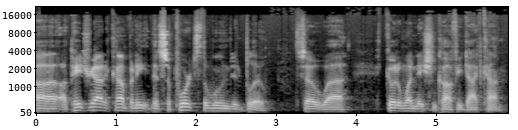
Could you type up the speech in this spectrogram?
uh, a patriotic company that supports the wounded blue. So uh, go to onenationcoffee.com.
